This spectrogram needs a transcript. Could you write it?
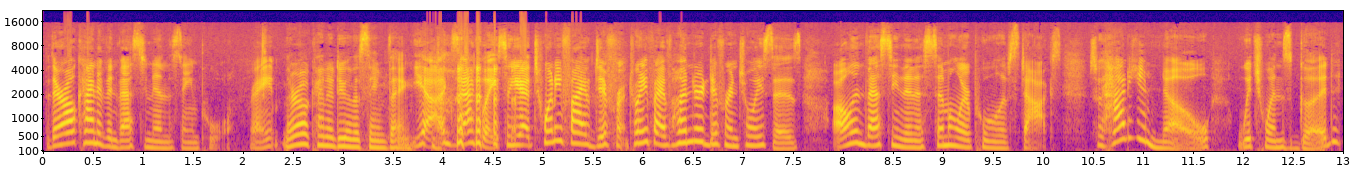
But they're all kind of investing in the same pool, right? They're all kind of doing the same thing. Yeah, exactly. so you got 25 different 2500 different choices all investing in a similar pool of stocks. So how do you know which one's good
